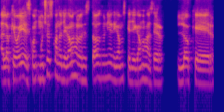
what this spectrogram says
a lo que voy es, muchos cuando llegamos a los Estados Unidos, digamos que llegamos a hacer lo que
